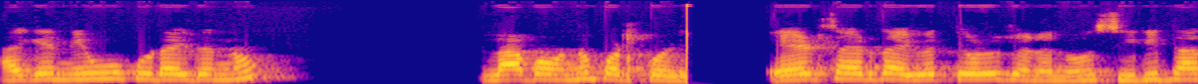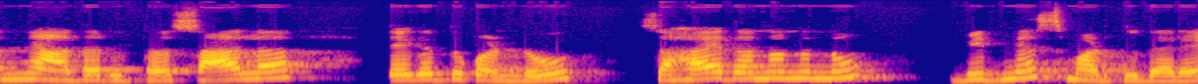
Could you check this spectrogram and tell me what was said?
ಹಾಗೆ ನೀವು ಕೂಡ ಇದನ್ನು ಲಾಭವನ್ನು ಪಡ್ಕೊಳ್ಳಿ. ಎರಡ್ ಸಾವಿರದ ಐವತ್ತೇಳು ಜನನು ಸಿರಿಧಾನ್ಯ ಆಧಾರಿತ ಸಾಲ ತೆಗೆದುಕೊಂಡು ಸಹಾಯಧನವನ್ನು ಬಿಸ್ನೆಸ್ ಮಾಡ್ತಿದ್ದಾರೆ.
